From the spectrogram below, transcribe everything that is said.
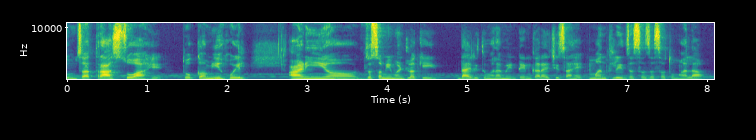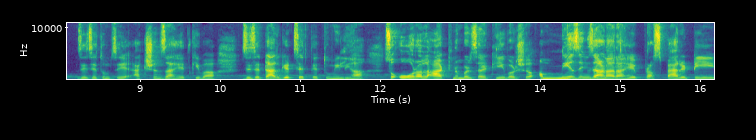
तुमचा त्रास जो आहे तो कमी होईल. आणि जसं मी म्हटलं की डायरी तुम्हाला मेंटेन करायचीच आहे. मंथली जसं जसं तुम्हाला जे जे तुमचे ॲक्शन्स आहेत किंवा जे जे टार्गेट्स आहेत ते तुम्ही लिहा. सो ओव्हरऑल आठ नंबरसाठी वर्ष अमेझिंग जाणार आहे. प्रॉस्पॅरिटी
